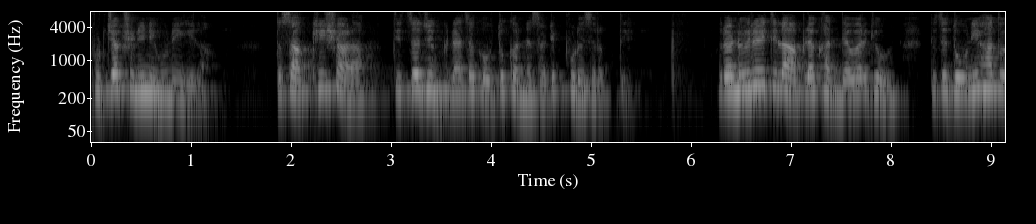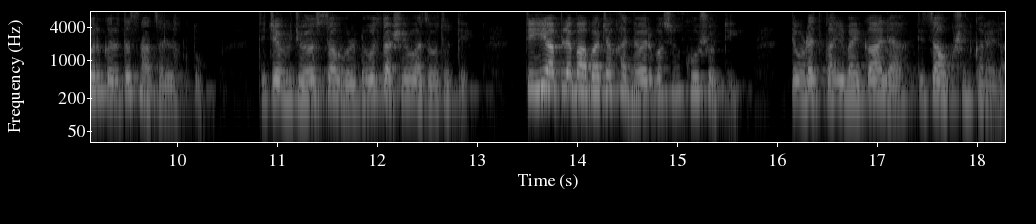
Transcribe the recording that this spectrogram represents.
पुढच्या क्षणी निघूनही गेला. तसा अख्खी शाळा तिचं जिंकण्याचं कौतुक करण्यासाठी पुढे सरकते. रणवीरही तिला आपल्या खांद्यावर घेऊन तिचे दोन्ही हात वर करतच नाचायला लागतो. तिच्या विजयोत्सवावर ढोल ताशे वाजवत होते. तीही आपल्या बाबाच्या खांद्यावर बसून खुश होती. तेवढ्यात काही बायका आल्या तिचं औक्षण करायला.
